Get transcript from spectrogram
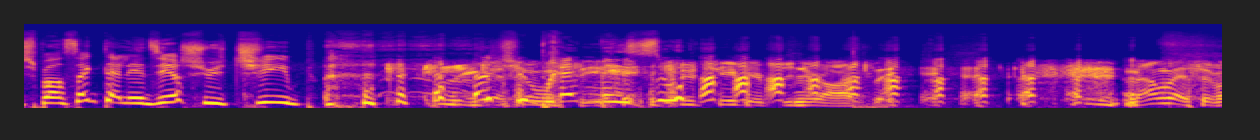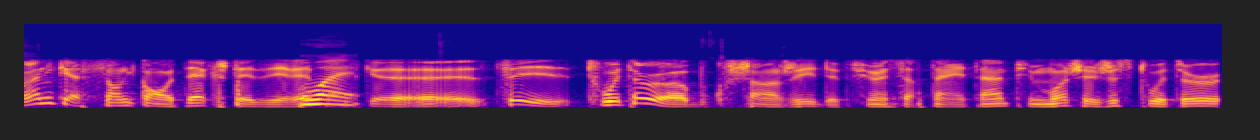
Je pensais que tu allais dire je suis cheap. je suis près de mes sous. Plus cheap et plus nuancé. non, mais c'est vraiment une question de contexte, je te dirais, Ouais. parce que, euh, tu sais, Twitter a beaucoup changé depuis un certain temps, puis moi, j'ai juste Twitter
